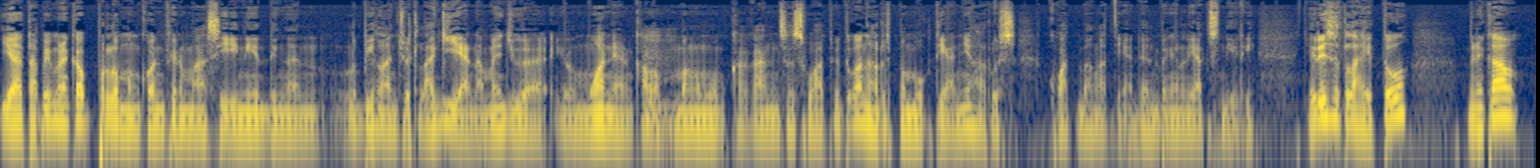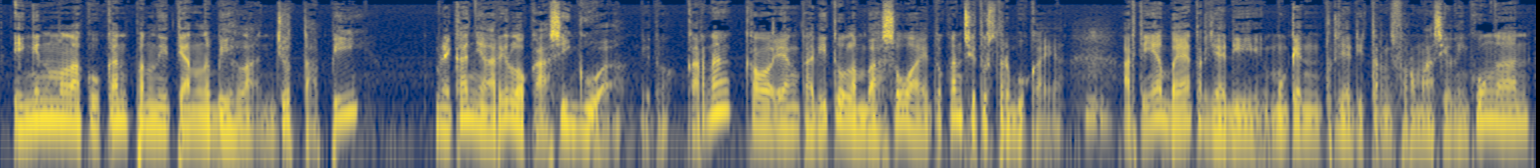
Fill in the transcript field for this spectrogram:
Ya tapi mereka perlu mengkonfirmasi ini dengan lebih lanjut lagi ya namanya juga ilmuwan ya kalau hmm. mengumumkan sesuatu itu kan harus pembuktiannya harus kuat banget ya dan pengen lihat sendiri. Jadi setelah itu mereka ingin melakukan penelitian lebih lanjut tapi mereka nyari lokasi gua gitu. Karena kalau yang tadi itu lembah Soa itu kan situs terbuka ya. Hmm. Artinya banyak terjadi mungkin terjadi transformasi lingkungan,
